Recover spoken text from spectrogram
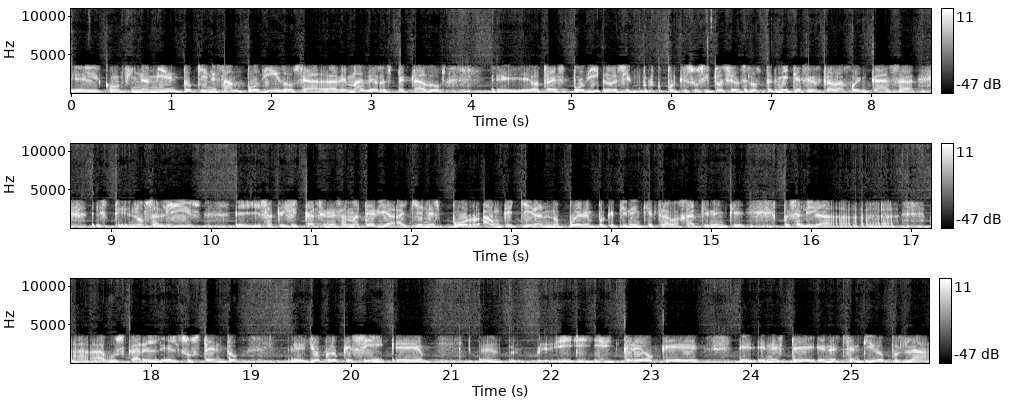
el confinamiento, quienes han podido, o sea, además de respetado, eh, otra vez podido, decir, porque su situación se los permite hacer trabajo en casa, este, no salir eh, y sacrificarse en esa materia, hay quienes por, aunque quieran, no pueden porque tienen que trabajar, tienen que pues salir a, buscar el, sustento. Eh, yo creo que sí, eh, y, creo que eh, en este en este sentido pues la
